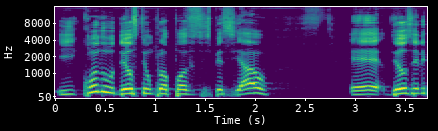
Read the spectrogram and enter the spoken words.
E quando Deus tem um propósito especial, é, Deus ele,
